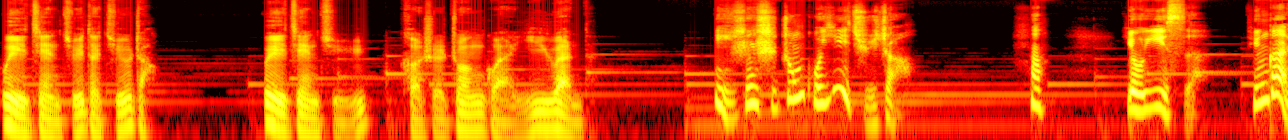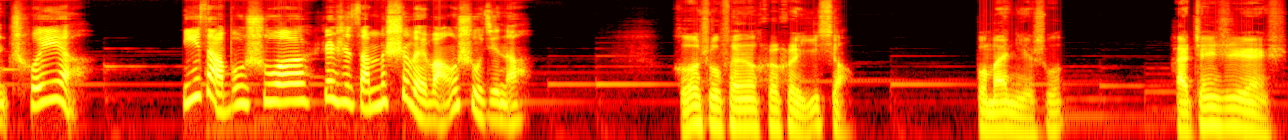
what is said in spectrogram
卫健局的局长。卫健局可是专管医院的。你认识钟国义局长？哼，有意思，挺敢吹呀！你咋不说认识咱们市委王书记呢？何淑芬呵呵一笑，不瞒你说，还真是认识，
